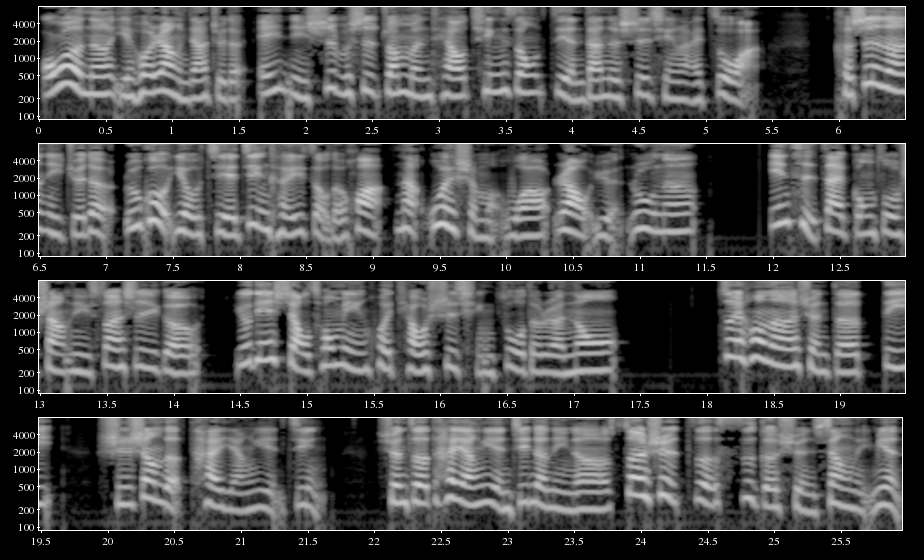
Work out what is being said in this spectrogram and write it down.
偶尔呢也会让人家觉得，哎，你是不是专门挑轻松简单的事情来做啊？可是呢，你觉得如果有捷径可以走的话，那为什么我要绕远路呢？因此，在工作上，你算是一个有点小聪明、会挑事情做的人哦。最后呢，选择 D 时尚的太阳眼镜。选择太阳眼镜的你呢，算是这四个选项里面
